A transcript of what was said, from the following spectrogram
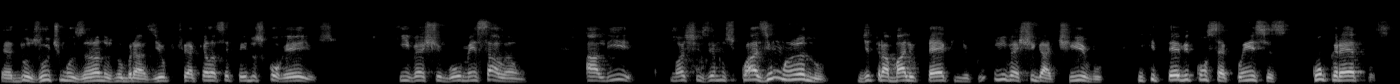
é, dos últimos anos no Brasil, que foi aquela CPI dos Correios, que investigou o mensalão. Ali, nós fizemos quase um ano de trabalho técnico, investigativo, e que teve consequências concretas.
